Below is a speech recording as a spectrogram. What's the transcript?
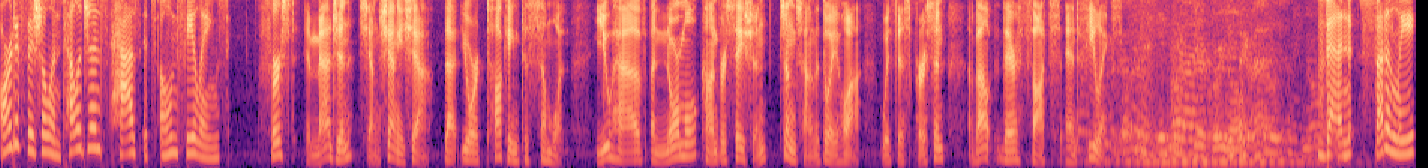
artificial intelligence has its own feelings. First, imagine 想象一下 that you're talking to someone. You have a normal conversation 正常的对话 with this person about their thoughts and feelings. Then, suddenly,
